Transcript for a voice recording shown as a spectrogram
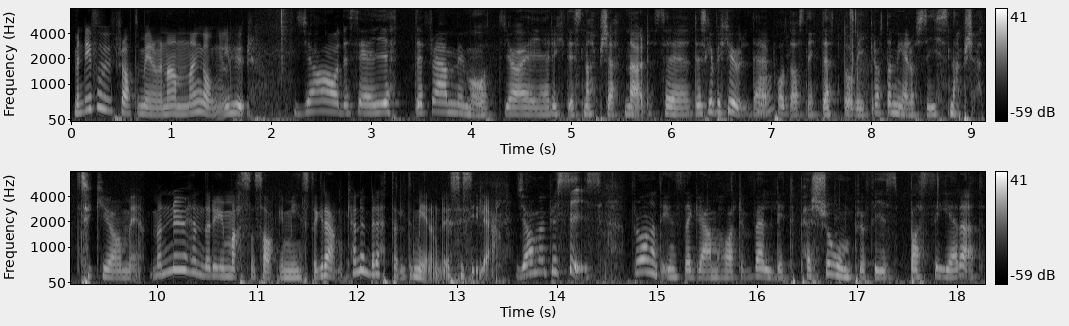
Men det får vi prata mer om en annan gång, eller hur? Ja, det ser jag jättefram emot. Jag är en riktig Snapchat-nörd. Så det ska bli kul det här ja. poddavsnittet då vi grottar ner oss i Snapchat. Tycker jag med. Men nu händer det ju massa saker med Instagram. Kan du berätta lite mer om det Cecilia? Ja men precis. Från att Instagram har varit väldigt personprofilsbaserat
